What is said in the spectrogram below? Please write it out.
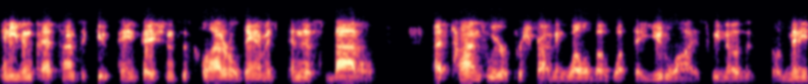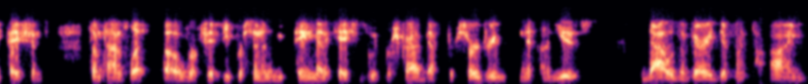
and even at times acute pain patients as collateral damage in this battle. At times we were prescribing well above what they utilized. We know that many patients sometimes less uh, over 50% of the pain medications we prescribed after surgery went unused. That was a very different time.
